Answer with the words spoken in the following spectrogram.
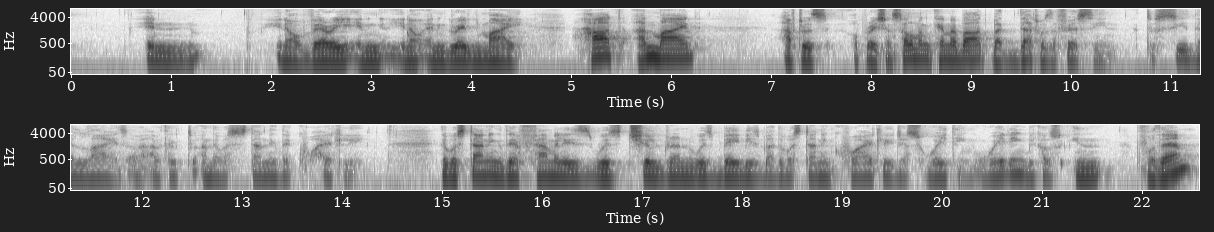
in, you know, very, in, you know, engraved in my heart and mind. Afterwards, Operation Solomon came about, but that was the first scene to see the lines, and they were standing there quietly. They were standing there, families with children, with babies, but they were standing quietly, just waiting, waiting because in for them,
